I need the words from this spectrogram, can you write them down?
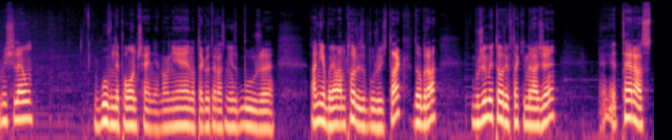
myślę, główne połączenie. No nie, no tego teraz nie zburzę. A nie, bo ja mam tory zburzyć, tak? Dobra. Burzymy tory w takim razie. Yy, teraz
